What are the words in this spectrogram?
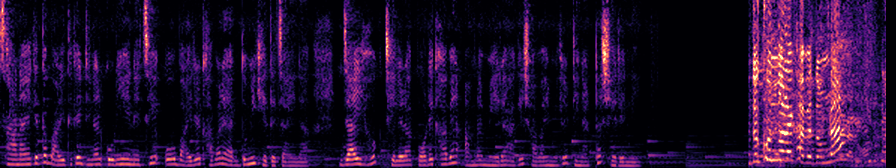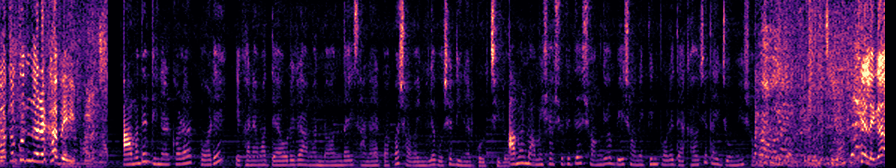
সানায়কে তো বাড়ি থেকে ডিনার করিয়ে এনেছি, ও বাইরের খাবার একদমই খেতে চায় না। যাই হোক, ছেলেরা পরে খাবে, আমরা মেয়েরা আগে সবাই মিলে ডিনারটা সেরে নিই। কতক্ষণ ধরে খাবে তোমরা? কতক্ষণ ধরে খাবে? আমাদের ডিনার করার পরে এখানে আমার দেওরেরা আমার নন্দাই সানায়ের পাপা সবাই মিলে বসে ডিনার করছিল। আমার মামি শাশুড়িদের সঙ্গেও বেশ অনেকদিন পরে দেখা হয়েছে তাই জমিয়ে সবার সঙ্গে গল্প করছিলাম। খেলে খেলেগা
